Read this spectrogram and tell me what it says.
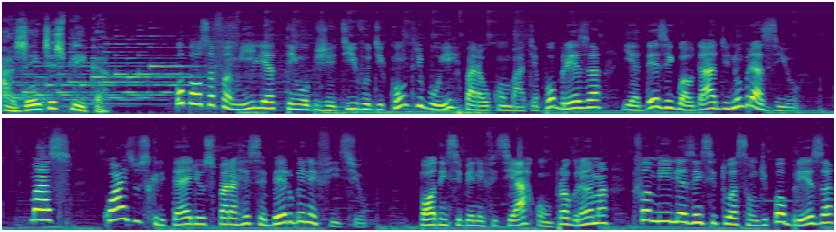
A gente explica. O Bolsa Família tem o objetivo de contribuir para o combate à pobreza e à desigualdade no Brasil. Mas quais os critérios para receber o benefício? Podem se beneficiar com o programa famílias em situação de pobreza,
